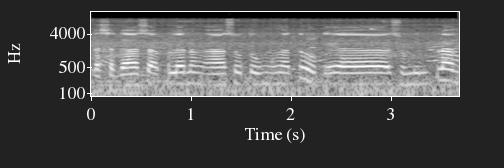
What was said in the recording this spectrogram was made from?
Nakasagasa pala ng aso tong mga to, kaya sumimplang.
